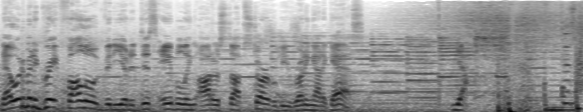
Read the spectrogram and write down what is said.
That would have been a great follow-up video to disabling auto stop start. Would be running out of gas. Yeah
